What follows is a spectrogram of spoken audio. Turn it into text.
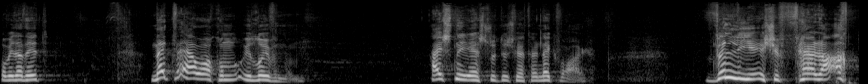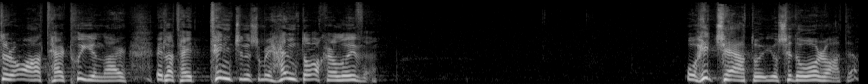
Og vi er dit, nekve er åkken i løyvnen. Eisne er struttusvetter nekve er. Vilje ikkje færa atter og at her tøyene eller at her tingene som er hendt av akkurat løyve og hitje at og sitte og åra at det.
